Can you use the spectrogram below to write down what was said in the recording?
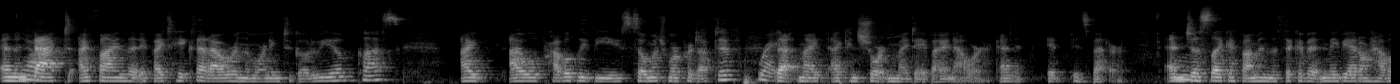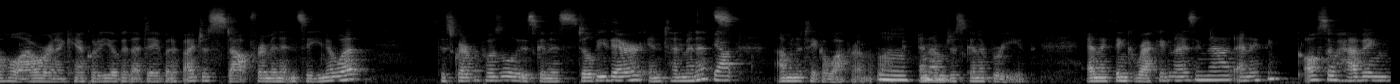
and in Yeah. fact i find that if i take that hour in the morning to go to a yoga class i i will probably be so much more productive Right. that my i can shorten my day by an hour and it, it is better Mm. and just like if i'm in the thick of it and maybe i don't have a whole hour and i can't go to yoga that day but if i just stop for a minute and say you know what this grant proposal is going to still be there in 10 minutes Yep. i'm going to take a walk around the block and i'm just going to breathe and I think recognizing that, and I think also having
